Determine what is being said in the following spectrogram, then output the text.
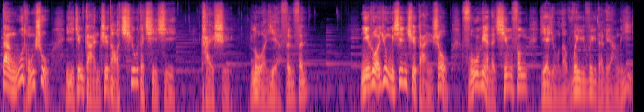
但梧桐树已经感知到秋的气息，开始。落叶纷纷，你若用心去感受，拂面的清风也有了微微的凉意。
